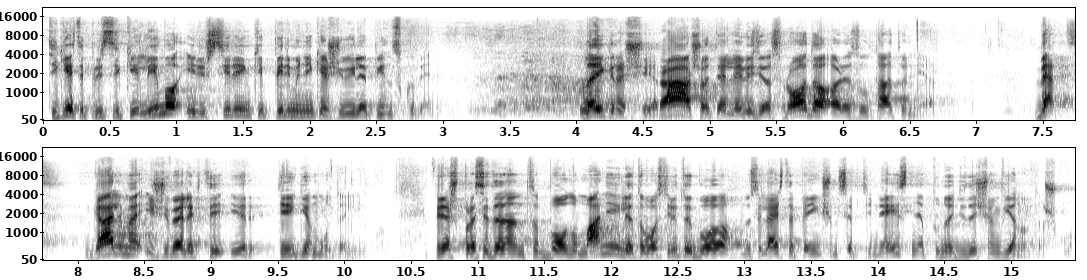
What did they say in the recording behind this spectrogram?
Tikėti prisikėlimo ir išsirinki pirmininkę Žvilę Pinskuvienį. Laikraščiai rašo, televizijos rodo, o rezultatų nėra. Bet galime išvelgti ir teigiamų dalykų. Prieš prasidedant bolų manijai Lietuvos rytui buvo nusileista 57, Neptūnui 21 taškų.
